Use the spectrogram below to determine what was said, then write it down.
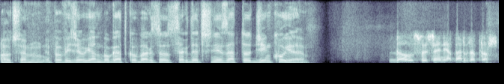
O czym powiedział Jan Bogatko, bardzo serdecznie za to dziękuję. Do usłyszenia, bardzo proszę.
